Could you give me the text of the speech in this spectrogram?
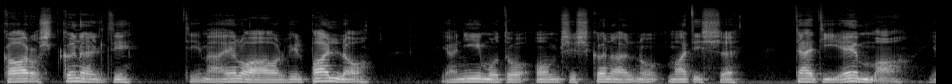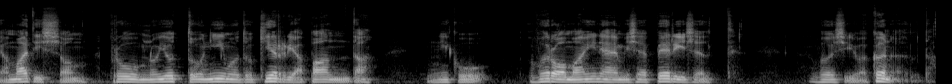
Kaarost kõneldi tema eluajal veel palju ja niimoodi on siis kõnelnud Madisse tädi emma ja Madis on pruuvnud jutu niimoodi kirja panda, nagu Võromaa inimese päriselt võisiva kõnelda.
